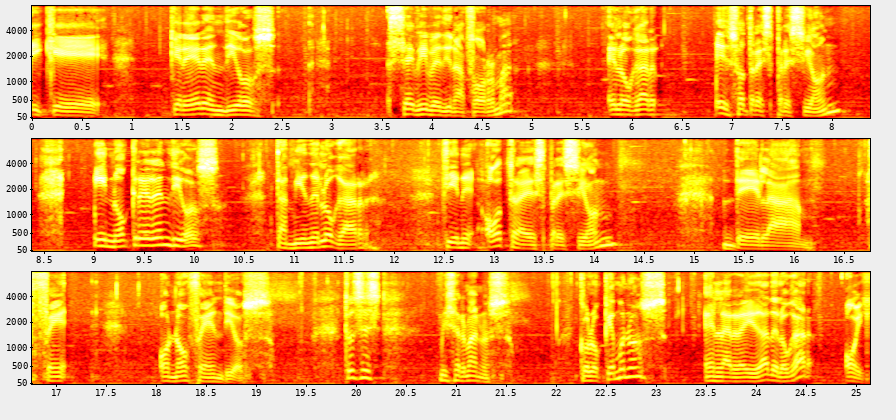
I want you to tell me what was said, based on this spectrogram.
y que creer en Dios se vive de una forma, el hogar es otra expresión, y no creer en Dios, también el hogar tiene otra expresión de la fe o no fe en Dios. Entonces, mis hermanos, coloquémonos en la realidad del hogar hoy.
